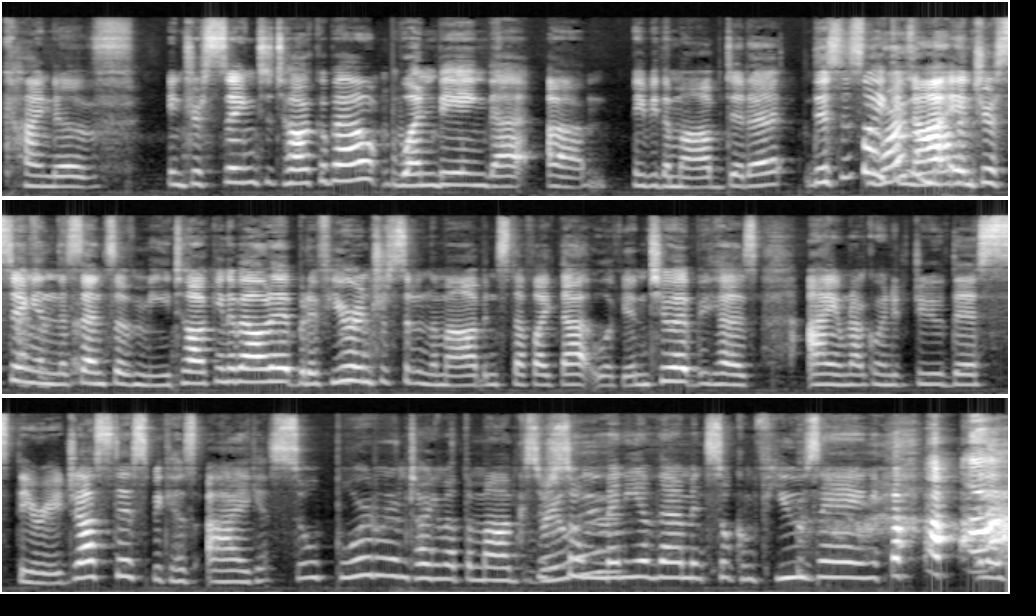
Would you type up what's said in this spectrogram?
kind of interesting to talk about. One being that um maybe the mob did it. This is like not interesting in the sense of me talking about it, but if you're interested in the mob and stuff like that, look into it because I am not going to do this theory justice because I get so bored when I'm talking about the mob because there's so many of them. It's so confusing. and I,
